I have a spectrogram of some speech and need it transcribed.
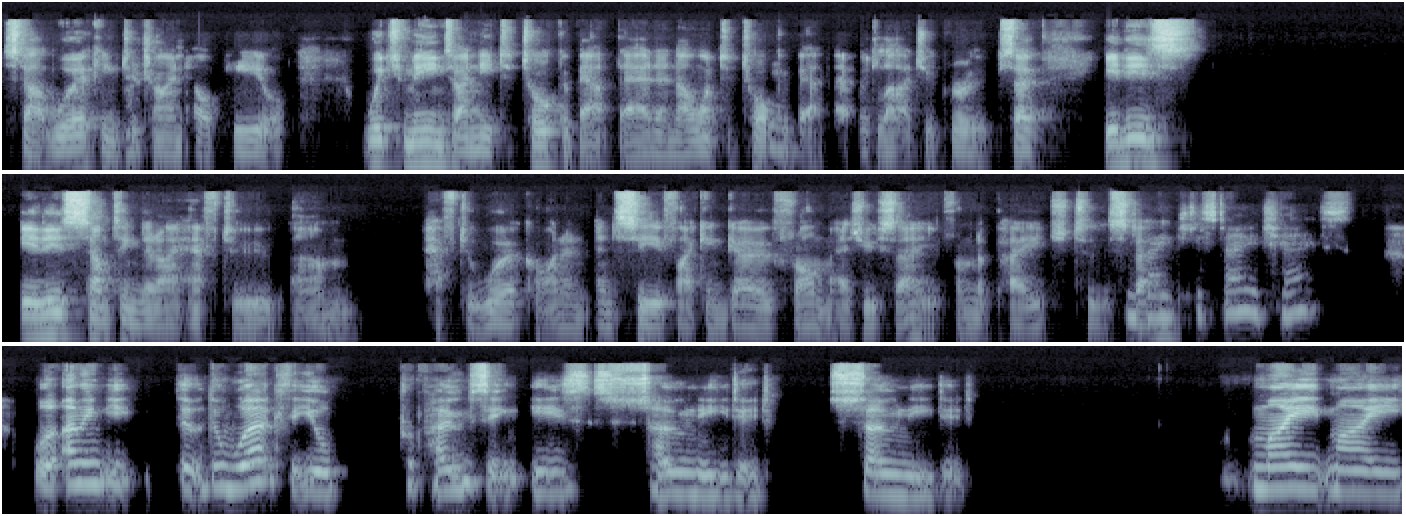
start working to try and help heal, which means I need to talk about that, and I want to talk yeah. about that with larger groups. So it is it is something that I have to um, have to work on and, and see if I can go from, as you say, from the page to the stage. Page to stage, yes. Well, I mean, the, the work that you're proposing is so needed, so needed. My my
